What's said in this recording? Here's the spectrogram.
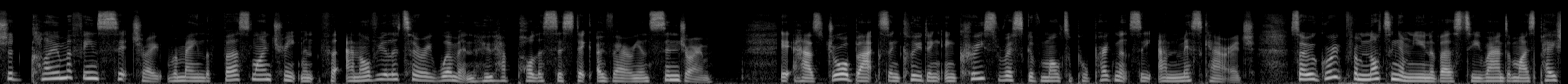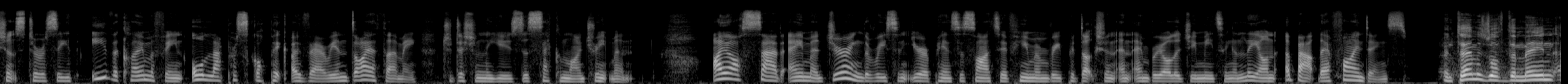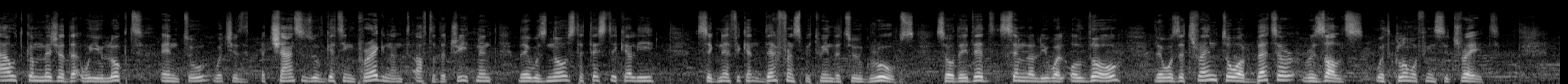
Should clomiphene citrate remain the first line treatment for anovulatory women who have polycystic ovarian syndrome? It has drawbacks, including increased risk of multiple pregnancy and miscarriage. So, a group from Nottingham University randomised patients to receive either clomiphene or laparoscopic ovarian diathermy, traditionally used as second line treatment. I asked Saad Amer during the recent European Society of Human Reproduction and Embryology meeting in Lyon about their findings. In terms of the main outcome measure that we looked into, which is the chances of getting pregnant after the treatment, there was no statistically significant difference between the two groups. So they did similarly well, although there was a trend toward better results with clomiphene citrate.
